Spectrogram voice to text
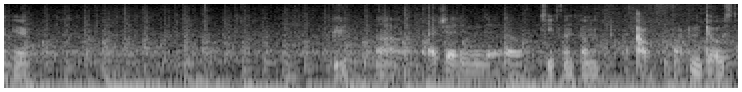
I'm here. Oh, Actually, I didn't lose any health. chieftain coming. Ow, fucking ghost.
